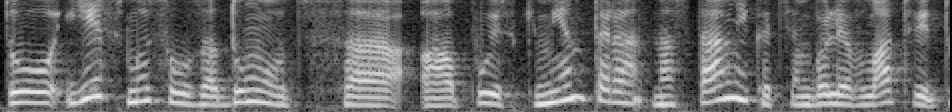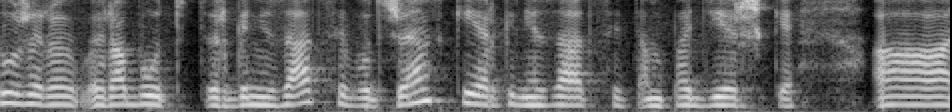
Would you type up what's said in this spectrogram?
то есть смысл задумываться о поиске ментора, наставника, тем более в Латвии тоже работают организации, вот женские организации, там поддержки, а,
